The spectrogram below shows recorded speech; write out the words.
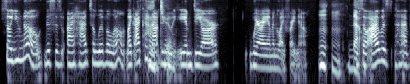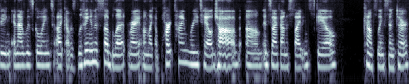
So you know, this is I had to live alone. Like I could had not be to. doing EMDR where I am in life right now. Mm-mm, no. So I was having, and I was going to like I was living in a sublet, right, on like a part-time retail job. Um, and so I found a sliding scale counseling center.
